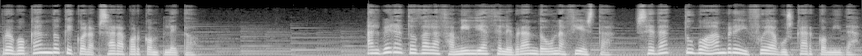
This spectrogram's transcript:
provocando que colapsara por completo. Al ver a toda la familia celebrando una fiesta, Sedat tuvo hambre y fue a buscar comida.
